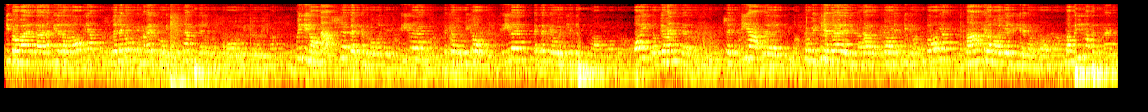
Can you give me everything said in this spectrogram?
di provare a dire la propria su delle cose che magari sono viste sempre nello stesso modo come dicevo prima. Quindi no, nasce perché avevo voglia di scrivere, perché avevo bisogno di scrivere e perché avevo il piacere di farlo. Poi ovviamente c'è sia eh, proprio il piacere di una narrazione, di una storia, ma anche la voglia di dire qualcosa. Ma prima per me,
